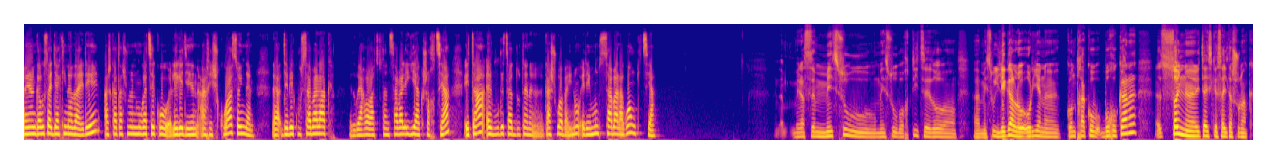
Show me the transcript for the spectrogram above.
Baina gauza jakina da ere, askatasunen mugatzeko lege diren arriskoa, zoin den, da, debeku zabalak, edo behar batzutan zabalegiak sortzea, eta helburutzat duten eh, kasua baino, ere mu zabalagoa unkitzea. Beraz, mezu, mezu bortitz edo uh, mezu ilegal horien uh, kontrako borrokan, uh, zoin uh, eta izke zailtasunak?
